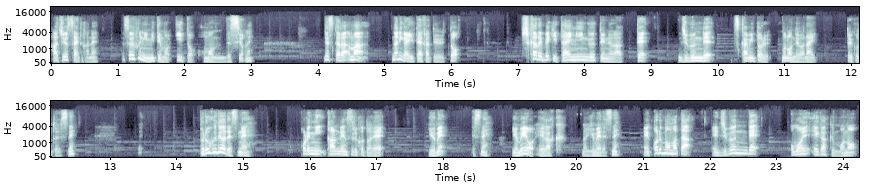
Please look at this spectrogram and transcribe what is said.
80歳とかね、そういうふうに見てもいいと思うんですよね。ですから、まあ、何が言いたいかというと、しかるべきタイミングというのがあって、自分で掴み取るものではないということですね。ブログではですね、これに関連することで、夢ですね。夢を描くの夢ですね。これもまた自分で思い描くもの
